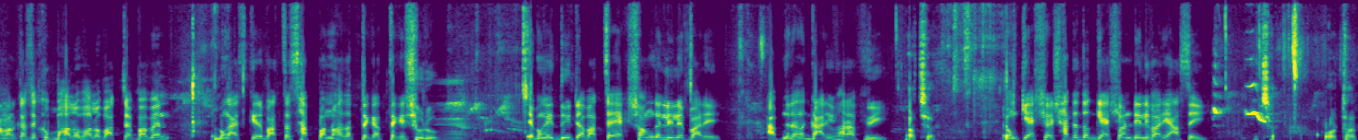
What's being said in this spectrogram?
আমার কাছে খুব ভালো ভালো বাচ্চা পাবেন এবং আজকের বাচ্চা ছাপ্পান্ন হাজার টাকার থেকে শুরু। এবং এই দুইটা বাচ্চা একসঙ্গে নিলে পারে। আপনার গাড়ি ভাড়া ফ্রি আচ্ছা। এবং ক্যাশের সাথে তো গ্যাস অন ডেলিভারি আছেই। আচ্ছা। অর্থাৎ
